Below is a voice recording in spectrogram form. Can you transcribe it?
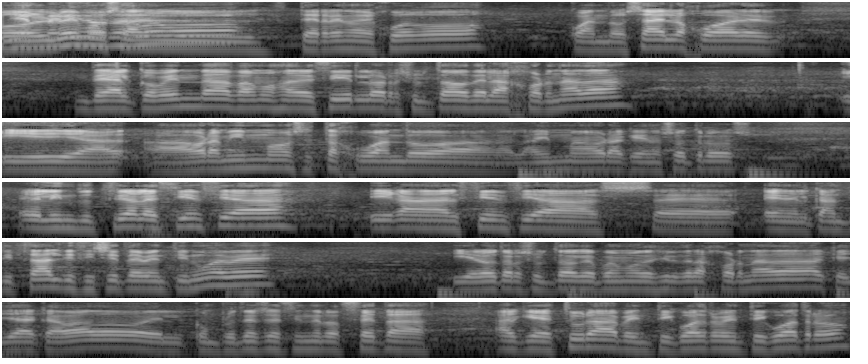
Volvemos al terreno de juego. Cuando salen los jugadores de Alcobendas, vamos a decir los resultados de la jornada. Y ahora mismo se está jugando a la misma hora que nosotros el Industrial de Ciencias y gana el Ciencias eh, en el Cantizal 17-29. Y el otro resultado que podemos decir de la jornada, que ya ha acabado, el Complutense de los Z Arquitectura 24-24,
